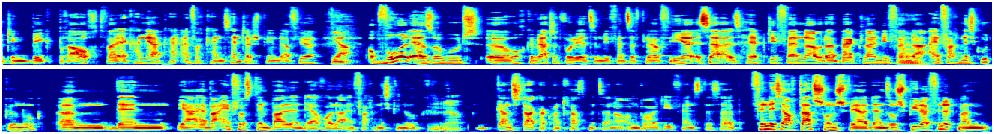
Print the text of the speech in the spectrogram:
Jump-Shooting-Big braucht, weil er kann ja kein, einfach keinen Center spielen dafür. Ja. Obwohl er so gut äh, hoch gewertet wurde jetzt im Defensive Player of the Year, ist er als Help Defender oder Backline Defender Ja. einfach nicht gut genug. Ähm, denn ja, er beeinflusst den Ball in der Rolle einfach nicht genug. Ja. Ganz starker Kontrast mit seiner On-Ball-Defense. Deshalb finde ich auch das schon schwer, denn so Spieler findet man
